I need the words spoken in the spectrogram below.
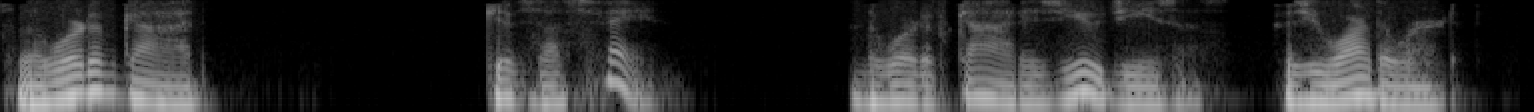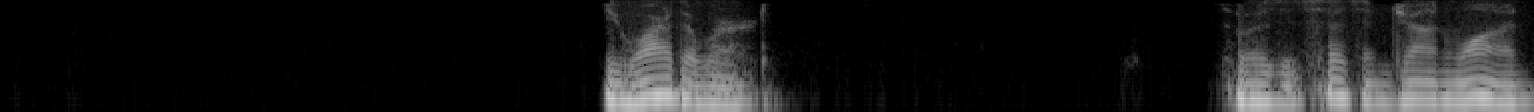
So the word of God gives us faith. And the Word of God is you, Jesus, because you are the Word. You are the Word. So as it says in John 1,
